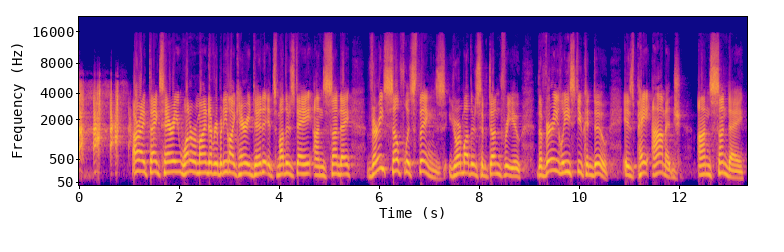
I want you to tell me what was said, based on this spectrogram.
All right, thanks, Harry. Want to remind everybody, like Harry did, it's Mother's Day on Sunday. Very selfless things your mothers have done for you. The very least you can do is pay homage on Sunday,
